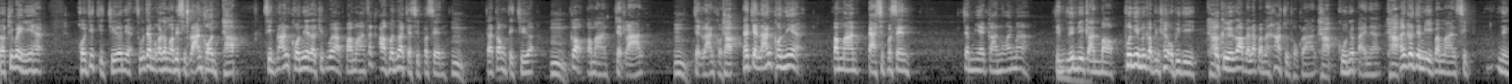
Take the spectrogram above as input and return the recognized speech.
เราคิดว่าอย่างนี้ฮะคนที่ติดเชื้อเนี่ยสมมติว่ามันกทมมีสิบล้านคนครับสิบล้านคนเนี่ยเราคิดว่าประมาณสักเอาเป็นว่า70%อืม จะต้องติดเชื้อออืมก็ประมาณ7ล้าน อืม7ล้านคนครับและ7ล้านคนเนี่ยประมาณ 80%จะมีอาการน้อยมากหรือมีอาการเบาพวกนี้เหมันกับเป็นแค่ OPD ครับก็คือรอบไปแล้วประมาณ 5.6 ล้านครับคูณเข้าไปนะฮะครับอันก็จะมีอีกประมาณ10หนึ่ง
